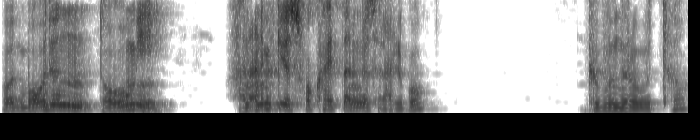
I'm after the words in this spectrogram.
곧 모든 도움이 하나님께 속하였다는 것을 알고 그분으로부터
